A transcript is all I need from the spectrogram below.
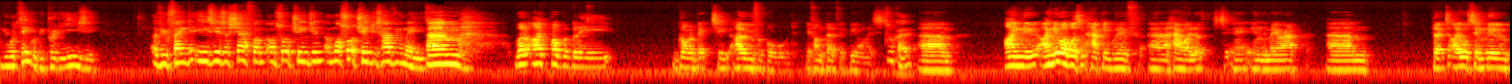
you would think would be pretty easy. Have you found it easy as a chef on, on sort of changing, and what sort of changes have you made? Um, well, I've probably gone a bit too overboard, if I'm perfectly honest. Okay, Um, I knew I knew I wasn't happy with uh, how I looked in, in the mirror, um, but I also knew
